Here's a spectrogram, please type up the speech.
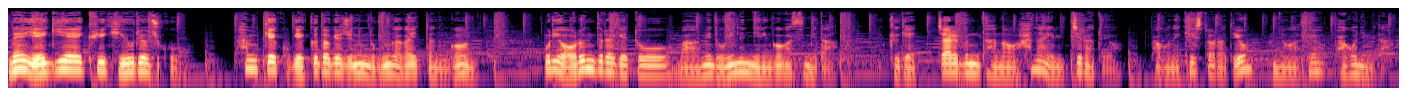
내 얘기에 귀 기울여주고 함께 고개 끄덕여주는 누군가가 있다는 건 우리 어른들에게도 마음이 놓이는 일인 것 같습니다. 그게 짧은 단어 하나일지라도요. 박원의 키스 더 라디오 안녕하세요. 박원입니다.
